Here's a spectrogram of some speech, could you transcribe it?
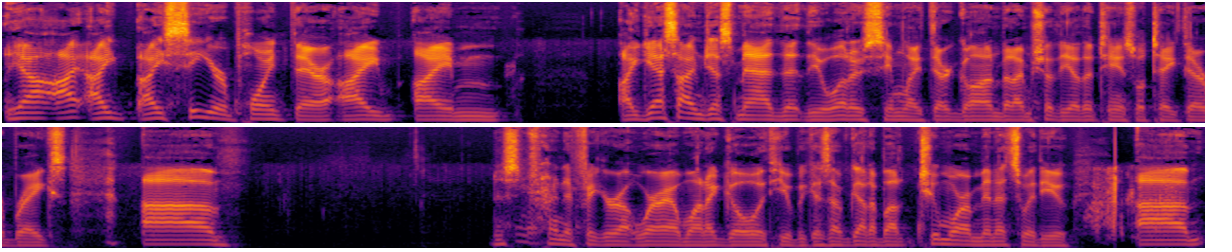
yeah, I, I, I see your point there. I I'm I guess I'm just mad that the Oilers seem like they're gone, but I'm sure the other teams will take their breaks. Um, just trying to figure out where I want to go with you because I've got about two more minutes with you. Um,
